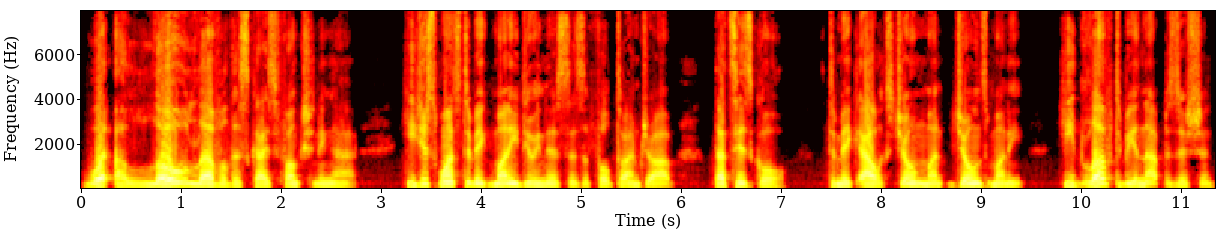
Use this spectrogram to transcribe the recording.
What a low level this guy's functioning at. He just wants to make money doing this as a full time job. That's his goal, to make Alex Jones money. He'd love to be in that position.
